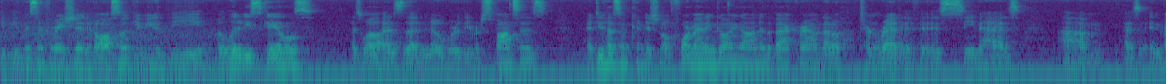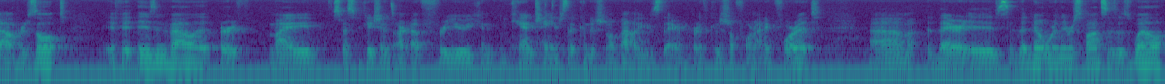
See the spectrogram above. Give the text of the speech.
give you this information. It'll also give you the validity scales as well as the noteworthy responses. I do have some conditional formatting going on in the background that'll turn red if it is seen as, um, as an invalid result if it is invalid or if my specifications aren't up for you, you can you can change the conditional values there or the conditional formatting for it. Um, there is the noteworthy responses as well.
